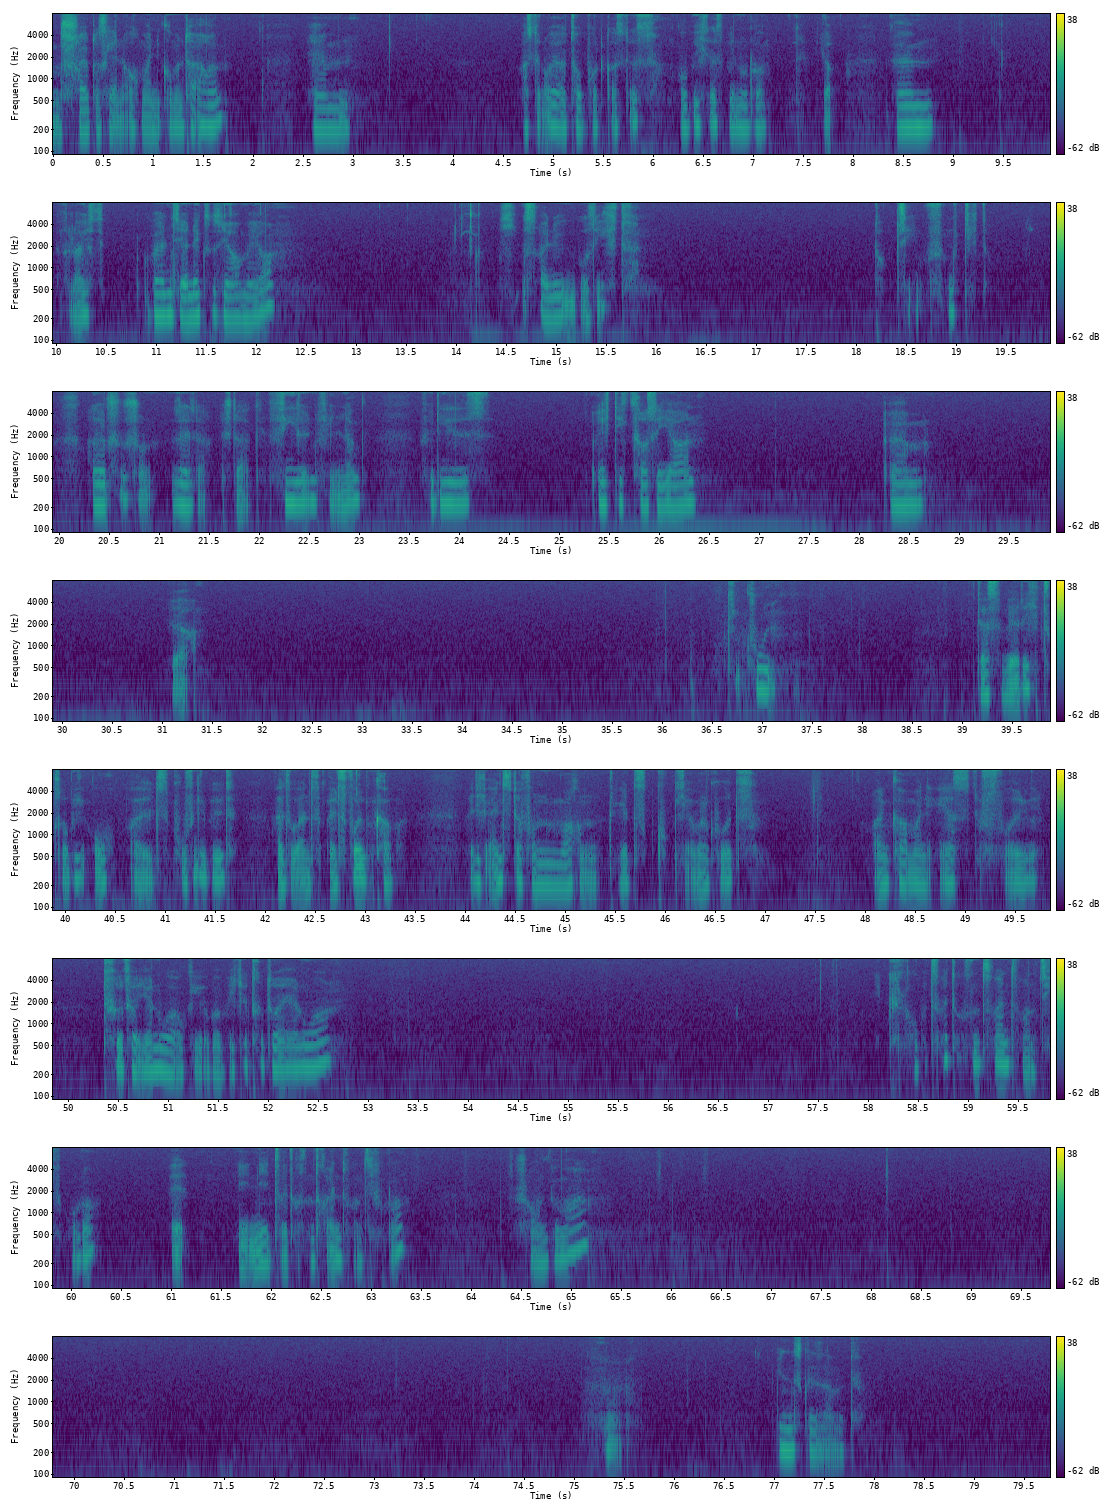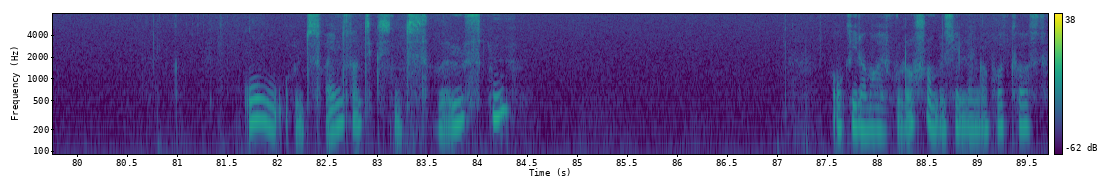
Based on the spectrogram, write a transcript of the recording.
schreibt das gerne auch mal in die Kommentare. Ähm, was denn euer Top-Podcast ist. Ob ich das bin oder. Ja. Ähm, vielleicht werden es ja nächstes Jahr mehr. Hier ist eine Übersicht. Top 10, 50. Also das ist schon sehr, sehr stark. Vielen, vielen Dank für dieses richtig krasse Jahr. Ähm, ja. Okay, cool. Das werde ich jetzt, glaube ich, auch als Profilbild, also als, als Folgencover, werde ich eins davon machen. Und jetzt gucke ich einmal kurz. Wann kam meine erste Folge? 3. Januar, okay, aber welcher 3. Januar? Ich glaube glaube 2022, oder? Nee, nee 2023, oder? Schauen wir mal. Hm. Insgesamt. Oh, am 22.12. Okay, dann mache ich wohl doch schon ein bisschen länger Podcast.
